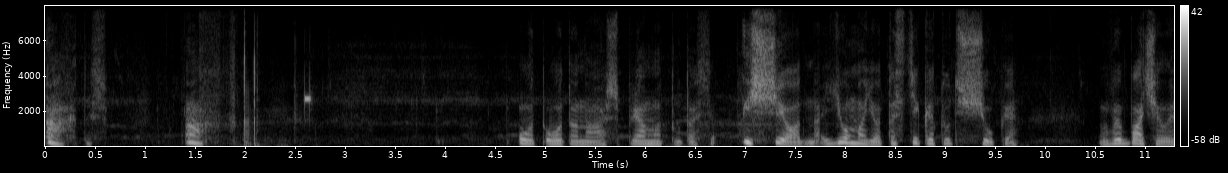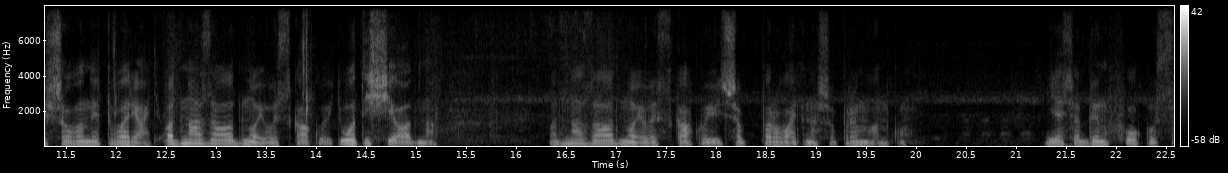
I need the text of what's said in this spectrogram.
Ах ти ж. Ах. От, от вона аж прямо тут ось. І ще одна. Йо-моє, та стільки тут щуки. Ви бачили, що вони творять. Одна за одною вискакують. От іще одна. Одна за одною вискакують, щоб порвати нашу приманку. Є один фокус.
